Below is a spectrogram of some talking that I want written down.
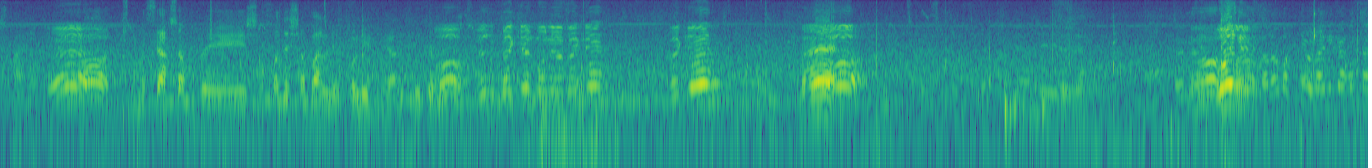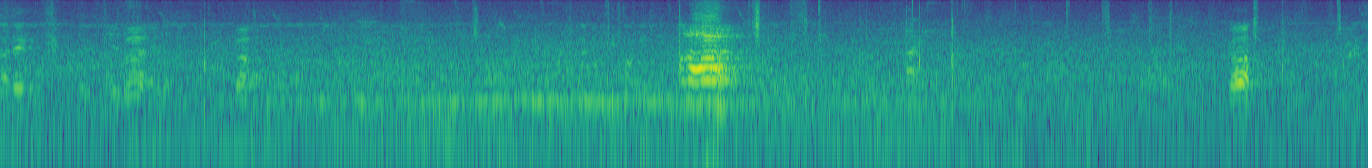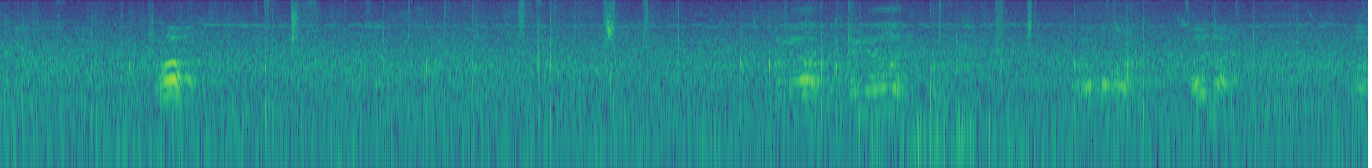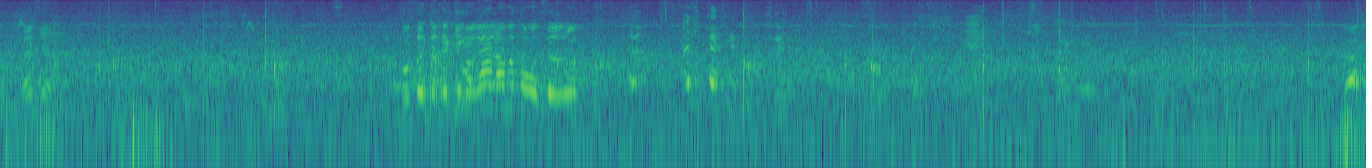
יפה. הוא נוסע עכשיו בחודש הבא לפולין, לאליפות אירופה. טוב, איזה בקר, בוא נראה בקר. בקר. טוב. גולים. אתה לא מפתיע, אולי ניקח אותך לדייוויד. יפה. רוצה לשחק עם הראל? למה אתה מוסר לו?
